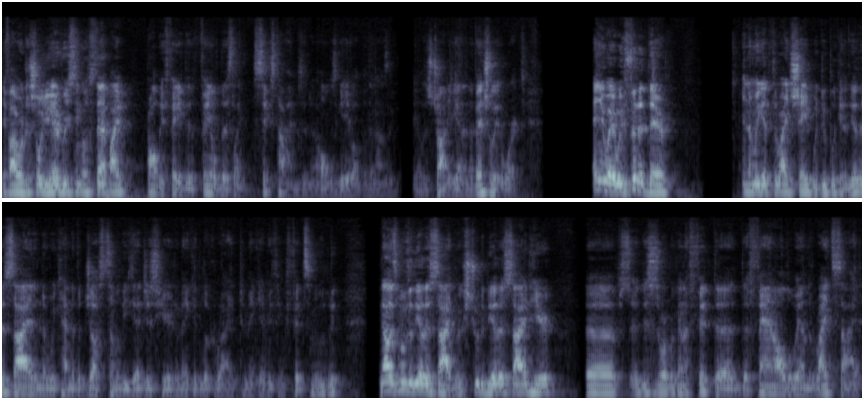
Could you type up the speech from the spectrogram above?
If I were to show you every single step, I probably failed, failed this like six times and I almost gave up, but then I was like, okay, let's try again, and eventually it worked. Anyway, we fit it there, and then we get the right shape, we duplicate the other side, and then we kind of adjust some of these edges here to make it look right, to make everything fit smoothly. Now let's move to the other side. We extruded the other side here. Uh, so this is where we're going to fit the, the fan all the way on the right side.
